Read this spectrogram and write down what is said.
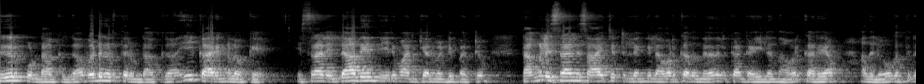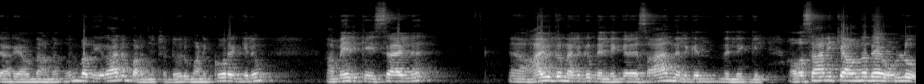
തീർപ്പുണ്ടാക്കുക വെടിനിർത്തലുണ്ടാക്കുക ഈ കാര്യങ്ങളൊക്കെ ഇസ്രായേൽ ഇല്ലാതെയും തീരുമാനിക്കാൻ വേണ്ടി പറ്റും. തങ്ങൾ ഇസ്രായേലിനെ സഹായിച്ചിട്ടില്ലെങ്കിൽ അവർക്കത് നിലനിൽക്കാൻ കഴിയില്ലെന്ന് അവർക്കറിയാം. അത് ലോകത്തിന് അറിയാവുന്നതാണ്. മുൻപ് അത് ഇറാനും പറഞ്ഞിട്ടുണ്ട്. ഒരു മണിക്കൂറെങ്കിലും അമേരിക്ക ഇസ്രായേലിന് ആയുധം നൽകുന്നില്ലെങ്കിൽ സഹായം നൽകുന്നില്ലെങ്കിൽ അവസാനിക്കാവുന്നതേ ഉള്ളൂ.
